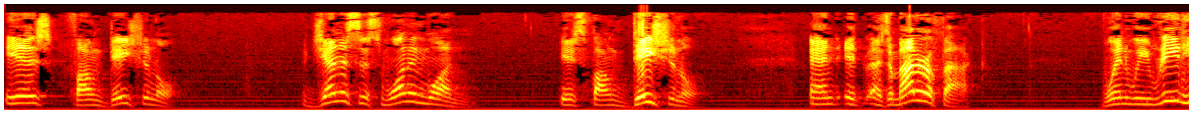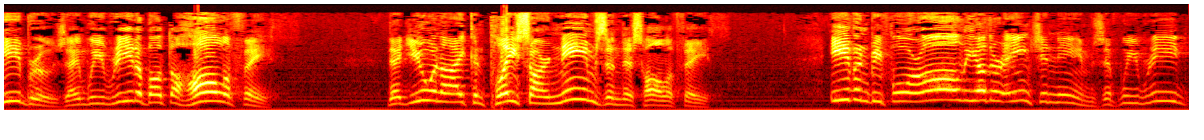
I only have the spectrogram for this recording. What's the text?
is foundational. Genesis 1 and 1 is foundational. And it, as a matter of fact, when we read Hebrews and we read about the hall of faith, that you and I can place our names in this hall of faith. Even before all the other ancient names, if we read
